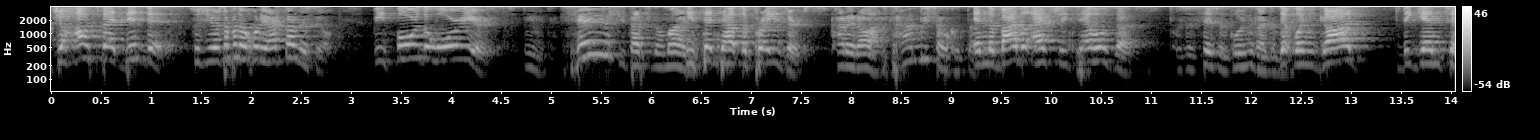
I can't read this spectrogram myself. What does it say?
Jehoshaphat did this そしてヨシャパタはこれやったんですよ before the warriors. 戦士たちの前 He に sent out the praisers. 彼らは賛美者を送ったん And で the す Bible actually tells us そして聖書にこういうふうに書いてま that す when God began to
